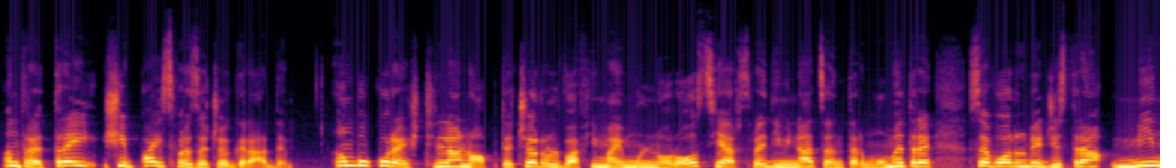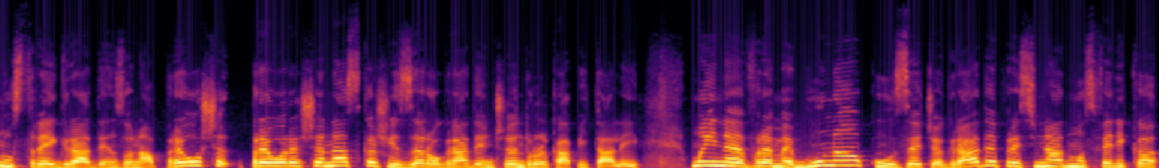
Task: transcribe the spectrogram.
între 3 și 14 grade. În București, la noapte, cerul va fi mai mult noros, iar spre dimineață în termometre se vor înregistra minus 3 grade în zona preoreșenească și 0 grade în centrul capitalei. Mâine vreme bună, cu 10 grade, presiunea atmosferică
